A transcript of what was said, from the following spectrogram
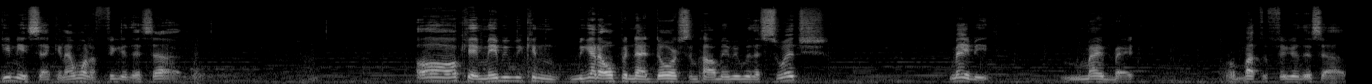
Give me a second. I want to figure this out. Oh, okay. Maybe we can. We gotta open that door somehow. Maybe with a switch. Maybe. Maybe. We're about to figure this out.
